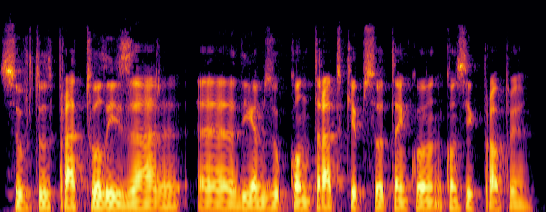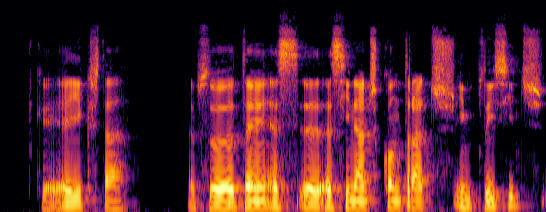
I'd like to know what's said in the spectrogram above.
sobretudo para atualizar, uh, digamos, o contrato que a pessoa tem com, consigo própria, porque é aí que está. A pessoa tem eh, assinados contratos implícitos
